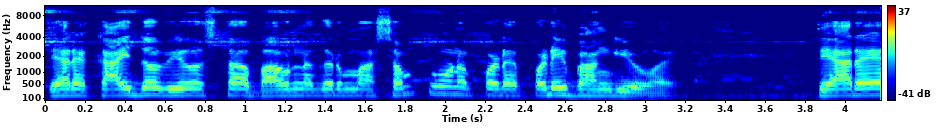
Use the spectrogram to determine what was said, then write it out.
ત્યારે કાયદો વ્યવસ્થા ભાવનગરમાં સંપૂર્ણપણે પડી ભાંગી હોય, ત્યારે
